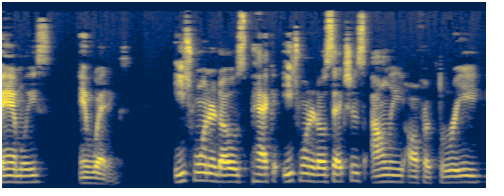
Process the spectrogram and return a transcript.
families, and weddings. Each one of those pack, each one of those sections, I only offer three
